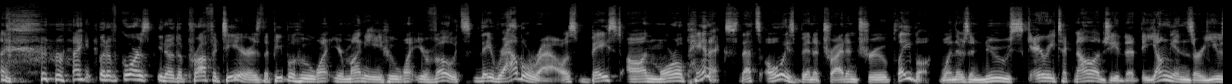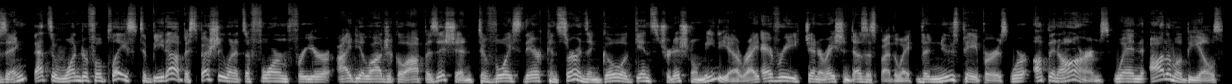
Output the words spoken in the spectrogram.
right? But of course, you know, the profiteers, the people who want your money, who want your votes, they rabble rouse based on moral panics. That's always been a tried and true playbook. When there's a new scary technology that the youngins are using, that's a wonderful place to beat up, especially when it's a forum for your ideological opposition to voice their concerns and go against traditional media, right? Every generation does this, by the way. The newspapers were up in arms when automobiles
